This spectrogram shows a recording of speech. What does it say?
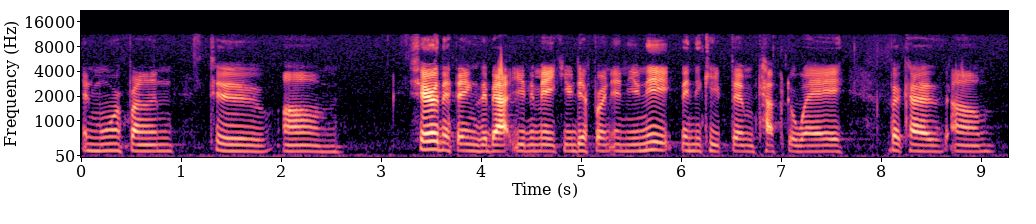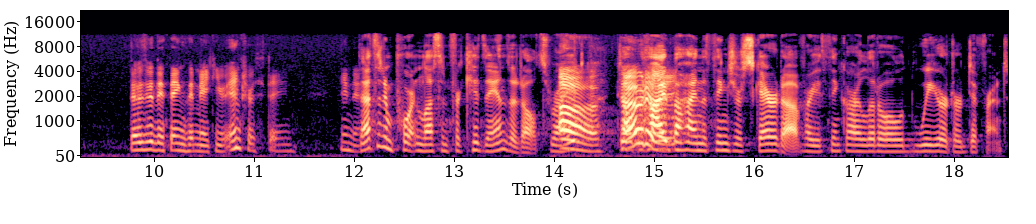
and more fun to um, share the things about you to make you different and unique than to keep them tucked away because um, those are the things that make you interesting. You know. That's an important lesson for kids and adults, right? Oh, Don't hide behind the things you're scared of or you think are a little weird or different.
